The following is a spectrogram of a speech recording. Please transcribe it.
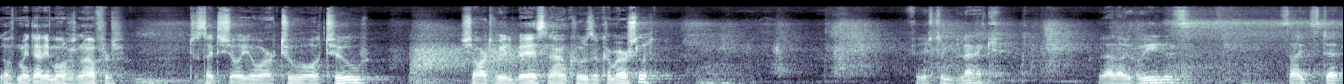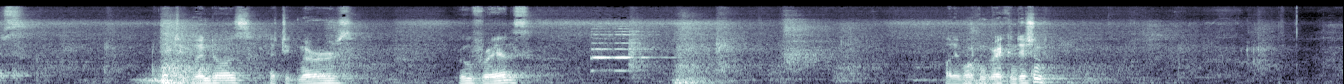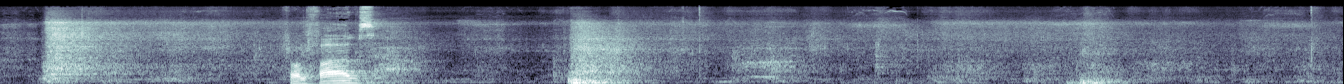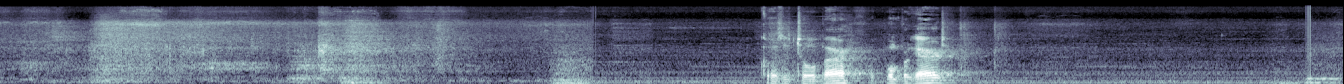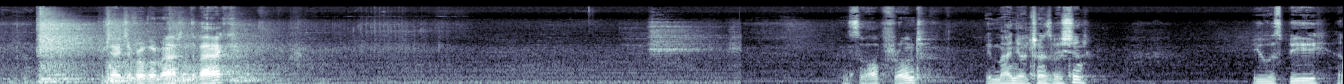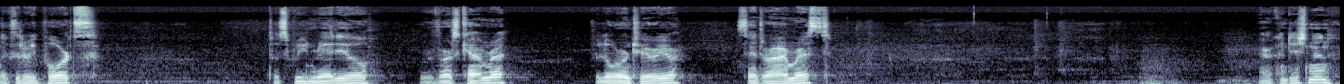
Tom McNally Motor Longford. Just like to show you our 202 short wheelbase Land Cruiser commercial. Finished in black with alloy wheels, side steps, electric windows, electric mirrors, roof rails. Body work in great condition. Front fogs. Comes with tow bar, a bumper guard. Protective rubber mat in the back. So up front, the manual transmission, USB and auxiliary ports, touchscreen radio, reverse camera, velour interior, center armrest, air conditioning,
